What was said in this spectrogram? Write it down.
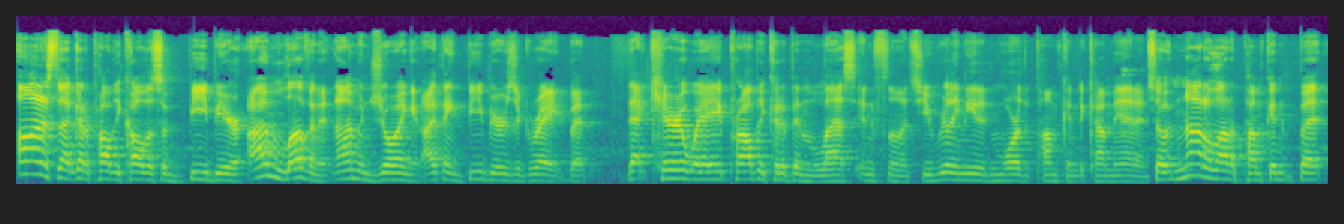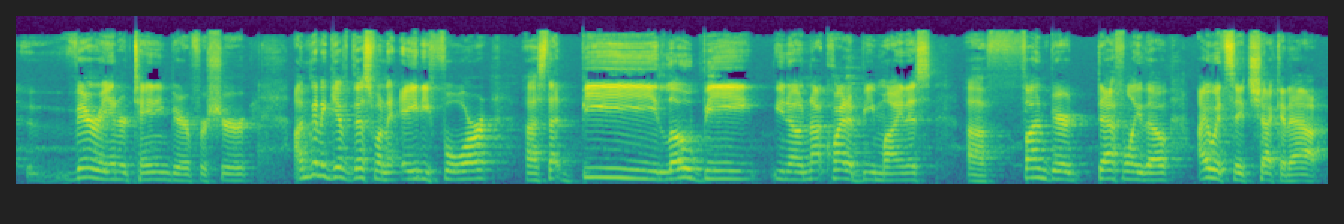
honestly, I've gotta probably call this a B beer. I'm loving it and I'm enjoying it. I think B beers are great, but that caraway probably could have been less influence. You really needed more of the pumpkin to come in. And so not a lot of pumpkin, but very entertaining beer for sure. I'm gonna give this one an 84. Uh, so that B, low B, you know, not quite a B minus. Uh, fun beer, definitely though. I would say check it out.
